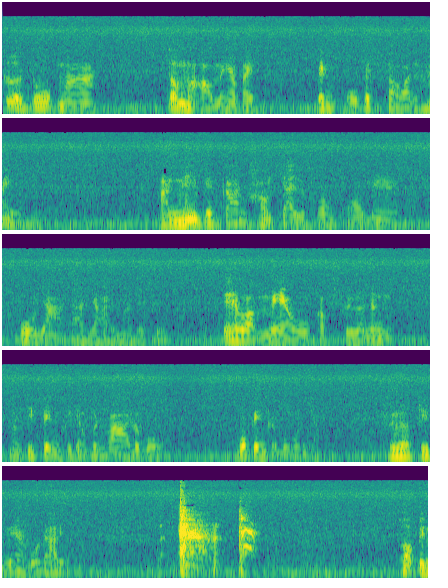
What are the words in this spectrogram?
เกิดลูกมา ต้องมาเอาแมวไป เป็นครูไปสอนให้ อันนี้เป็นการเข้าใจของพ่อแม่ปู่ย่าตายายมาด้วยคือแต่ว่าแมวกับเสือนั้น มันที่เป็นคืออย่างเป็นวาหรือโบโบเป็นกับโบจักเสือกินแมวโบได้ เพราะเป็น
